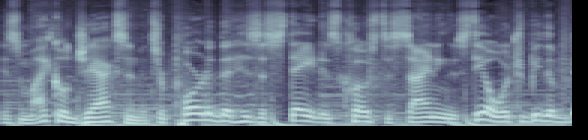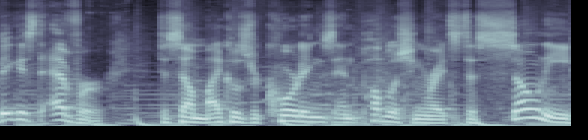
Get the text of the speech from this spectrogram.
is Michael Jackson. It's reported that his estate is close to signing this deal, which would be the biggest ever to sell Michael's recordings and publishing rights to Sony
